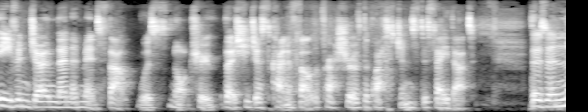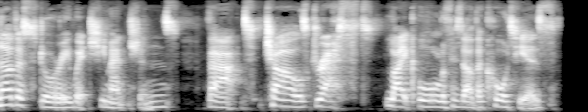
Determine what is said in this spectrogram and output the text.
even Joan then admits that was not true, that she just kind of felt the pressure of the questions to say that. There's another story which she mentions that Charles dressed like all of his other courtiers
